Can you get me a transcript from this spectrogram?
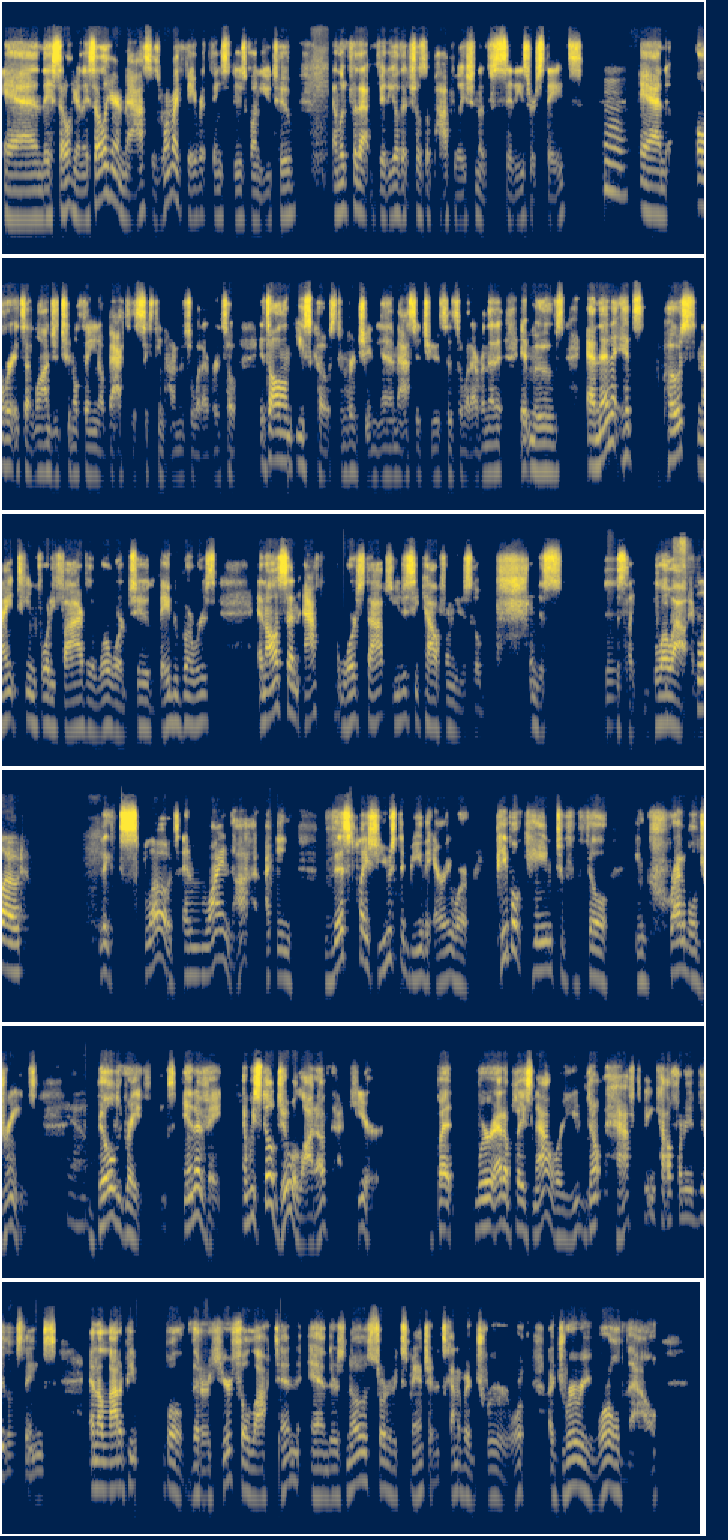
and they settle here and they settle here in mass is one of my favorite things to do is go on youtube and look for that video that shows the population of cities or states mm. and over it's a longitudinal thing you know back to the 1600s or whatever and so it's all on the east coast in virginia and massachusetts or whatever and then it, it moves and then it hits post 1945 or the world war ii the baby boomers and all of a sudden after the war stops you just see california just go and just just like blow out explode it explodes and why not i mean this place used to be the area where people came to fulfill incredible dreams, yeah. build great things, innovate. And we still do a lot of that here. But we're at a place now where you don't have to be in California to do those things. And a lot of people that are here feel locked in and there's no sort of expansion. It's kind of a dreary world, a dreary world now,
